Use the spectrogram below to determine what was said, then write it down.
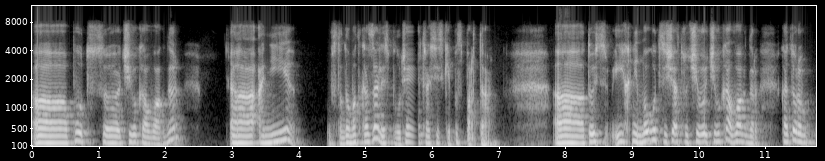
а, под э, ЧВК «Вагнер». А, они в основном отказались получать российские паспорта. А, то есть их не могут сейчас ЧВК «Вагнер», которым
